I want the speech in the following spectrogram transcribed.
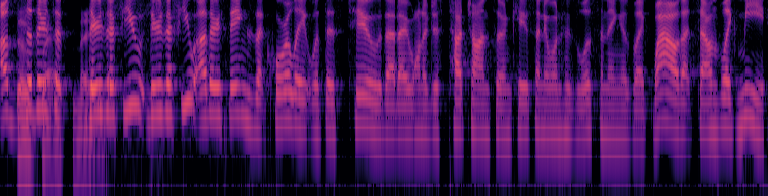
uh, so, so, there's a there's a few there's a few other things that correlate with this too that I want to just touch on. So in case anyone who's listening is like, wow, that sounds like me.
